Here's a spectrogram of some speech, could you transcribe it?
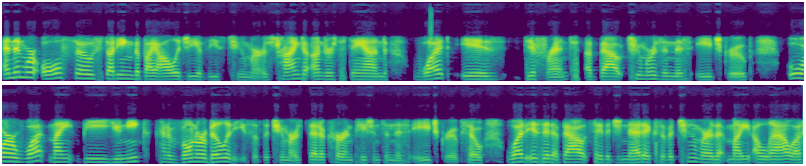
And then we're also studying the biology of these tumors, trying to understand what is different about tumors in this age group or what might be unique kind of vulnerabilities of the tumors that occur in patients in this age group. So, what is it about, say, the genetics of a tumor that might allow us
